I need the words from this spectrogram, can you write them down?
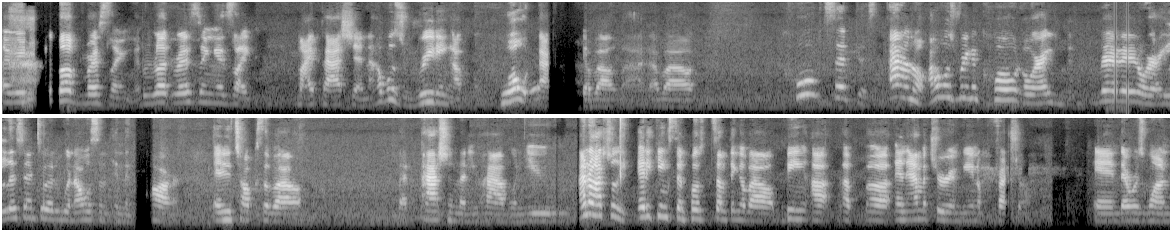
I mean, I love wrestling. Wrestling is like my passion. I was reading a quote actually about that. About who said this? I don't know. I was reading a quote, or I read it, or I listened to it when I was in, the car, and it talks about that passion that you have when you. I know actually Eddie Kingston posted something about being a, a, uh, an amateur and being a professional, and there was one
